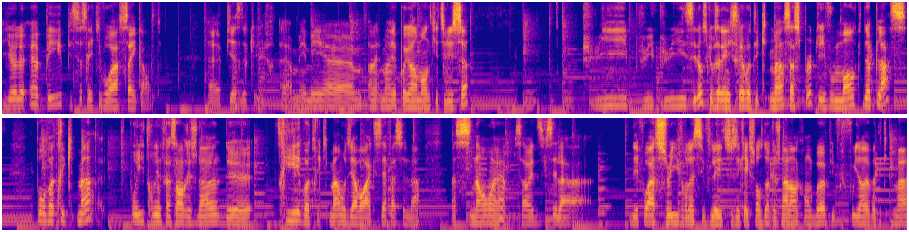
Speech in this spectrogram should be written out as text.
Il y a le EP, puis ça, ça équivaut à 50 euh, pièces de cuivre. Euh, mais mais euh, honnêtement, il n'y a pas grand monde qui utilise ça. Puis, puis, c'est là où vous allez inscrire votre équipement. Ça se peut qu'il vous manque de place pour votre équipement. Vous pourriez trouver une façon originale de trier votre équipement ou d'y avoir accès facilement. Parce que sinon, euh, ça va être difficile à, des fois à suivre là, si vous voulez utiliser quelque chose d'original en combat, puis vous fouillez dans votre équipement,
